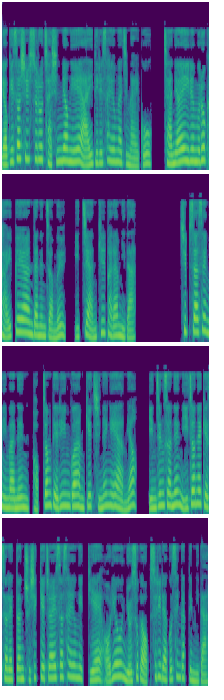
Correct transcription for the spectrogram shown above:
여기서 실수로 자신 명의의 아이디를 사용하지 말고 자녀의 이름으로 가입해야 한다는 점을 잊지 않길 바랍니다. 14세 미만은 법정 대리인과 함께 진행해야 하며 인증서는 이전에 개설했던 주식계좌에서 사용했기에 어려운 요소가 없으리라고 생각됩니다.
